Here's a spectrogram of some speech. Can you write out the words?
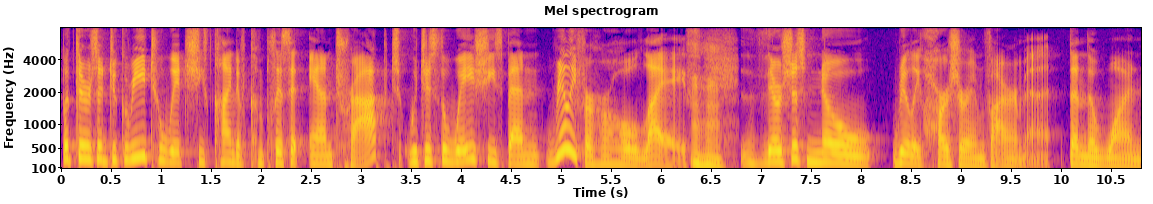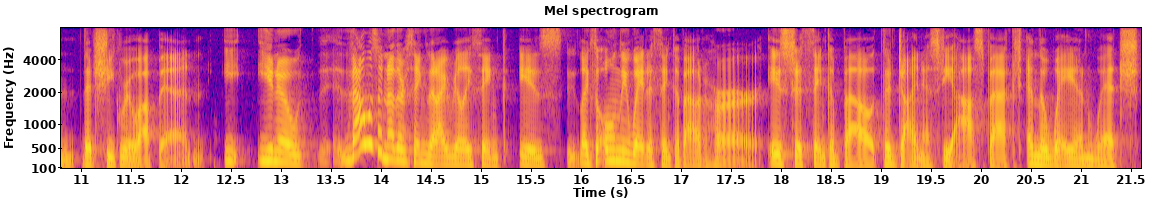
but there's a degree to which she's kind of complicit and trapped, which is the way she's been really for her whole life. Mm-hmm. There's just no really harsher environment than the one that she grew up in. You know, that was another thing that I really think is like the only way to think about her is to think about the dynasty aspect and the way in which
